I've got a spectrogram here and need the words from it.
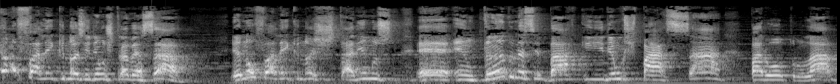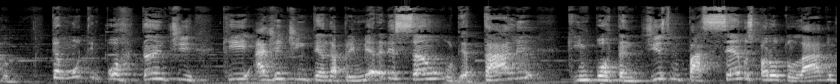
Eu não falei que nós iríamos atravessar, eu não falei que nós estaríamos é, entrando nesse barco e iríamos passar para o outro lado. Então é muito importante que a gente entenda a primeira lição, o detalhe importantíssimo, passemos para o outro lado,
